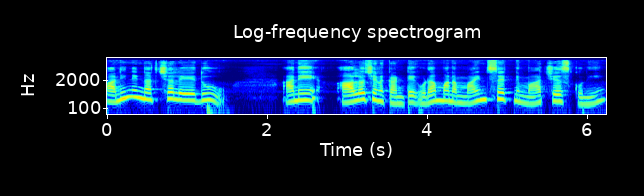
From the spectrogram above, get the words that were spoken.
పనిని నచ్చలేదు అనే ఆలోచన కంటే కూడా మన మైండ్ సెట్ని మార్చేసుకుని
